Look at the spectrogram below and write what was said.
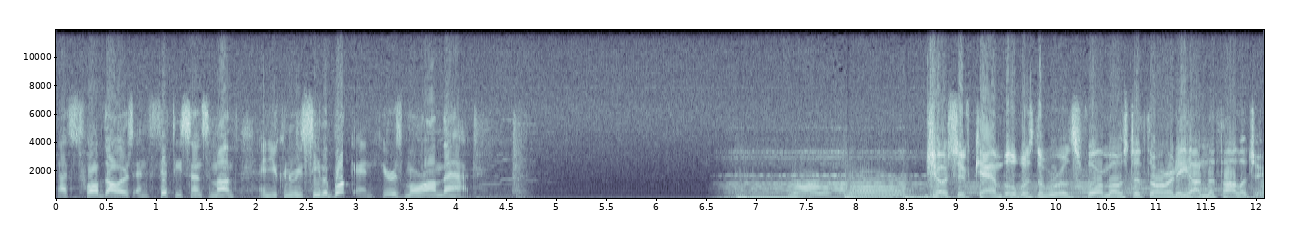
That's $12.50 a month, and you can receive a book, and here's more on that. Joseph Campbell was the world's foremost authority on mythology.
